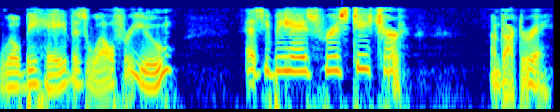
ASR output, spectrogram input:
will behave as well for you as he behaves for his teacher. I'm Dr. Ray.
